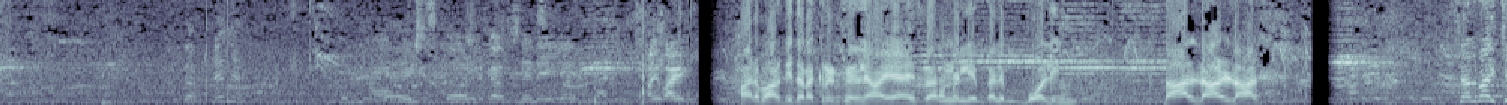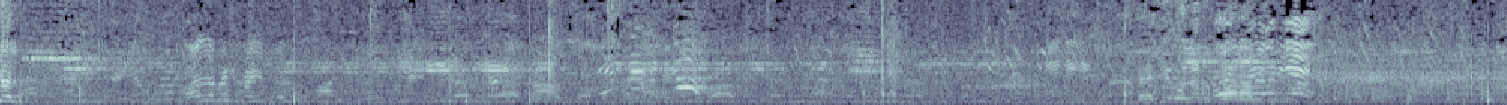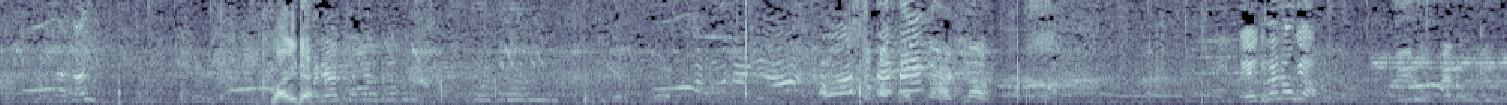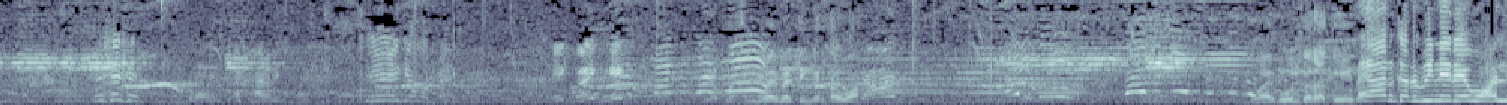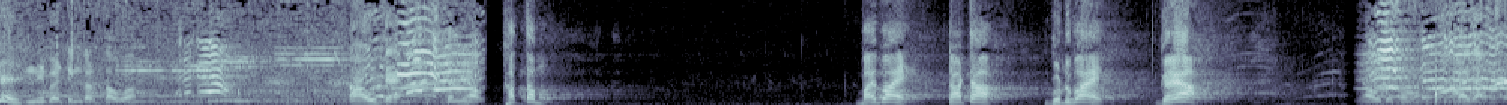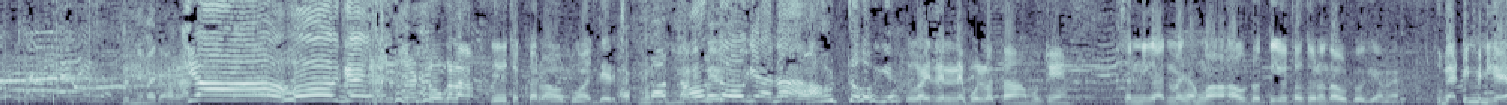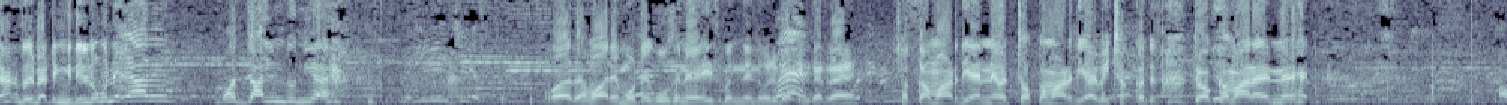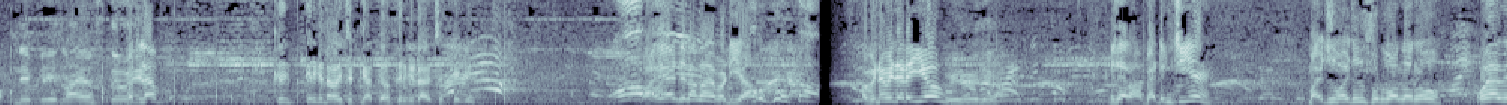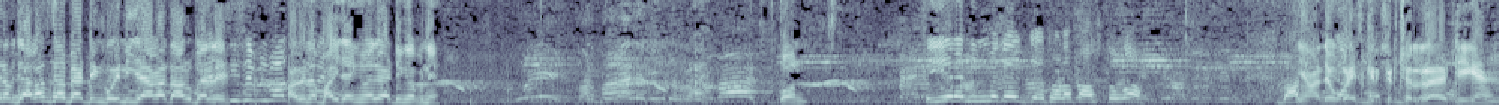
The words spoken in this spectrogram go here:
स्कोर कब से नहीं है हर बार की तरह क्रिकेट खेलने आए हैं। इस बार हमने लिए पहले बॉलिंग डाल डाल डाल। चल भाई, चल। वाइड है। एक रन हो गया। ज़ीरो पहला और ज़ीरो क्या बोल रहा है एक भाई एक। अपना सुन भाई बैटिंग करता हुआ। भाई बोल कर आते हुए। यार कर भी नहीं रहे बॉल ने बैटिंग करता हुआ। आउट है खत्म। Bye bye tata good bye गया आउट होता हुआ मैं जा सन्नी मैं जा क्या हो गए टोक लगा तेरे चक्कर में आउट हुआ तेरे चक्कर आउट तो हो गया ना? आउट तो हो गया। तो भाई ने बोला था मुझे सन्नी के मैं जाऊँगा आउट होती होता तुरंत आउट हो गया मैं। तू बैटिंग में नहीं गया? तो बैटिंग नहीं दी लोगों ने? यार बहुत जालिम दुनिया है। और हमारे मोटे घूस ने इस बंदे ने बैटिंग कर रहा है। छक्का मार दिया इनने और चौका मार दिया अभी छक्का चौका मारा इनने। अपने पेज आए हँसते मतलब क्रिकेट वाले छक्के आते हो क्रिकेट वाले छक्के के भाई आज लगा है बढ़िया। अभी ना इधर आइयो। इधर आ बैटिंग चाहिए? भाई तू भाई तू फुटबॉलर हो। ओए अभिनव जाएगा क्या बैटिंग कोई नहीं जाएगा दारू पहले। अभिनव भाई जाएँगे वाले बैटिंग अपने। कौन? तो ये रनिंग में तो थोड़ा फास्ट होगा। यहाँ देखो गाइस क्रिकेट चल रहा है ठीक है?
